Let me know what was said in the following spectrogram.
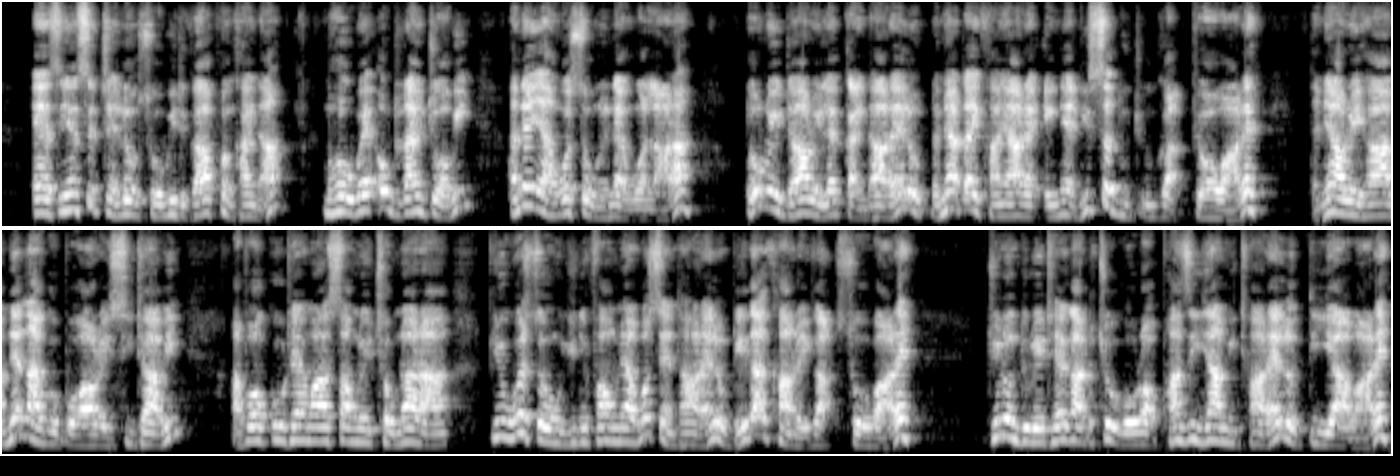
။အဲစီရင်စစ်တင်လို့ဆိုပြီးတကားဖွင့်ခိုင်းတာမဟုတ်ပဲအုတ်တိုင်းကြော်ပြီးအနဲ့ရဝတ်စုံတွေနဲ့ဝင်လာတာဒုံတွေဓာတ်တွေလည်းကင်ထားတယ်လို့ဓမြတိုက်ခံရတဲ့အိမ်နဲ့နိစက်သူတူကပြောပါတယ်။ ဓမြတွေဟာမျက်နှာကိုပေါ်အောင်တွေစီထားပြီးအပေါ်ကူထဲမှာစောင်းတွေခြုံထားတာပြူဝတ်စုံယူနီဖောင်းများဝတ်ဆင်ထားတယ်လို့ဒေသခံတွေကဆိုပါတယ်။ကျူးလွန်သူတွေထဲကတချို့ကိုတော့ဖမ်းဆီးရမိထားတယ်လို့သိရပါတယ်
